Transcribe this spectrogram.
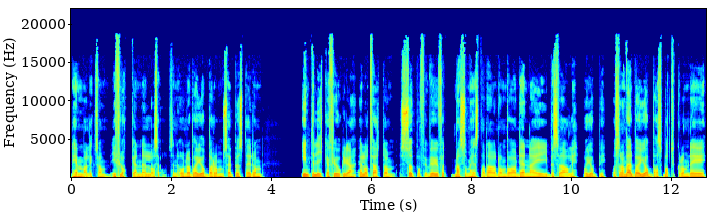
hemma liksom, i flocken eller så. Sen, och när du börjar jobba dem så är de inte lika fogliga eller tvärtom superfogliga. Vi har ju fått massor med hästar där de bara, denna är besvärlig och jobbig. Och så när de väl börjar jobba så bara tycker de det är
